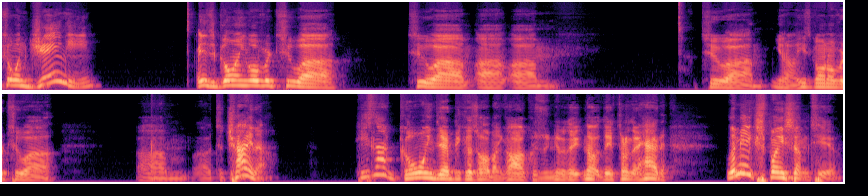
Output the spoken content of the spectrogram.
so when Jamie is going over to uh to um uh, um to um you know he's going over to uh um uh, to China He's not going there because oh my god, because you know they no they turn their head. Let me explain something to you.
